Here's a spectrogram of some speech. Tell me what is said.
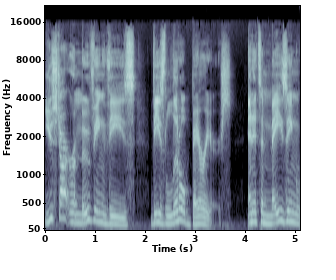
you start removing these these little barriers, and it's amazing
